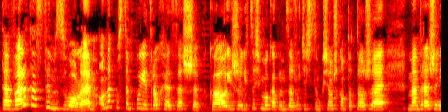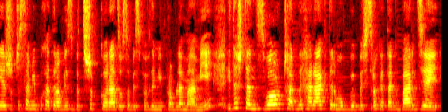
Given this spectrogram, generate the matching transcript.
Ta walka z tym złolem, ona postępuje trochę za szybko. Jeżeli coś mogłabym zarzucić tym książkom, to to, że mam wrażenie, że czasami bohaterowie zbyt szybko radzą sobie z pewnymi problemami. I też ten złol, czarny charakter mógłby być trochę tak bardziej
